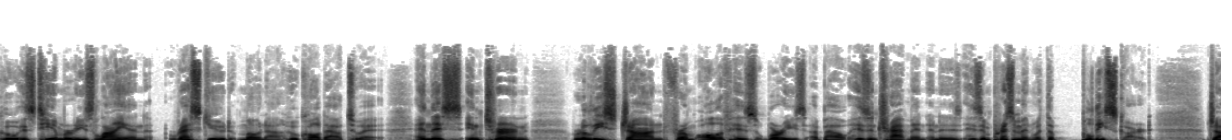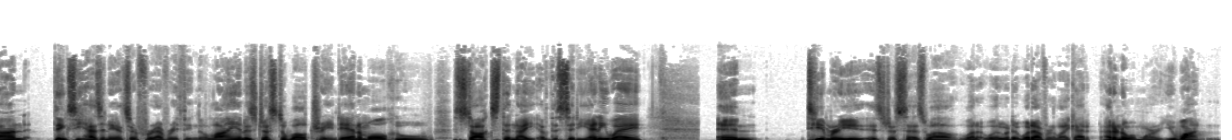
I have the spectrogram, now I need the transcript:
who is Tia Marie's lion, rescued Mona, who called out to it. And this, in turn, released John from all of his worries about his entrapment and his, his imprisonment with the police guard. John thinks he has an answer for everything. The lion is just a well trained animal who stalks the night of the city anyway. And Tia Marie is just says, well, what, what, whatever. Like, I, I don't know what more you want.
